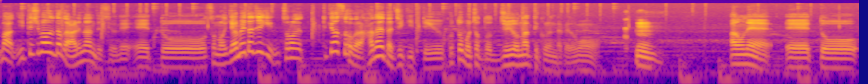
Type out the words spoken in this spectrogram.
まあ言ってしまうとだからあれなんですよね、えーっと、その辞めた時期、その時競争から離れた時期っていうこともちょっと重要になってくるんだけども、うん。あのね、えーっと、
